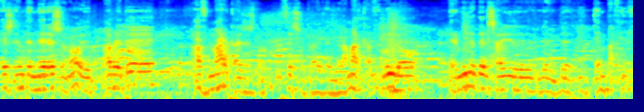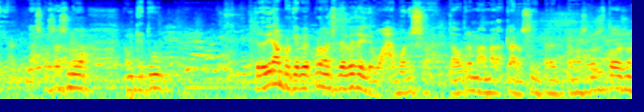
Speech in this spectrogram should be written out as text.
es entender eso, ¿no? Eh, Ábrete, haz marca, es esto, es eso otra vez, de la marca, haz ruido, permítete el salir de, de- de- y ten paciencia. Las cosas no, aunque tú te lo dirán porque prueban su cerveza y dicen, guau, buenísima, la otra es más mala. Claro, sí, para, para nosotros todos,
